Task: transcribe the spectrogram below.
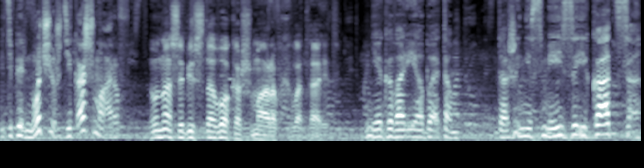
И теперь ночью жди кошмаров. У нас и без того кошмаров хватает. Не говори об этом. Даже не смей заикаться.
